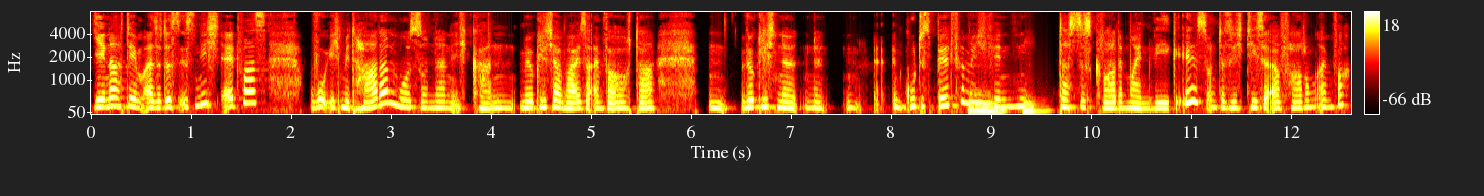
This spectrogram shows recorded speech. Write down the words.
Je nachdem, also das ist nicht etwas, wo ich mit hadern muss, sondern ich kann möglicherweise einfach auch da hm, wirklich eine, eine, ein gutes Bild für mich mhm. finden, dass das gerade mein Weg ist und dass ich diese Erfahrung einfach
